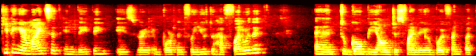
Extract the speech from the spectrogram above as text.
keeping your mindset in dating is very important for you to have fun with it and to go beyond just finding a boyfriend but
